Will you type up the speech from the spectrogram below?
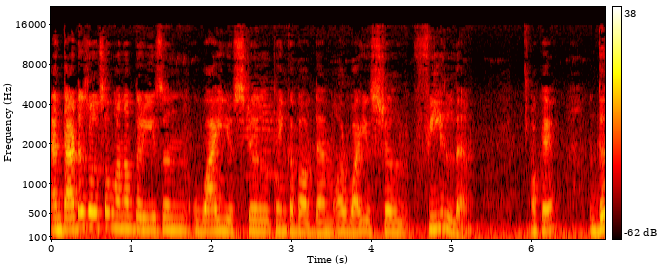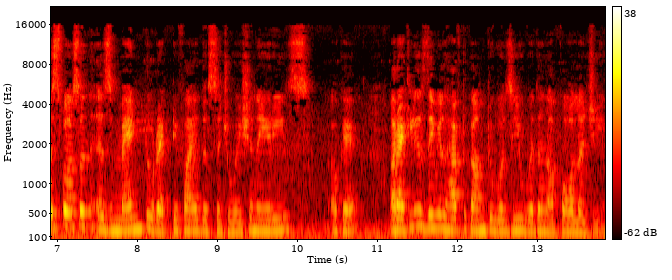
And that is also one of the reason why you still think about them or why you still feel them okay this person is meant to rectify the situation aries okay or at least they will have to come towards you with an apology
